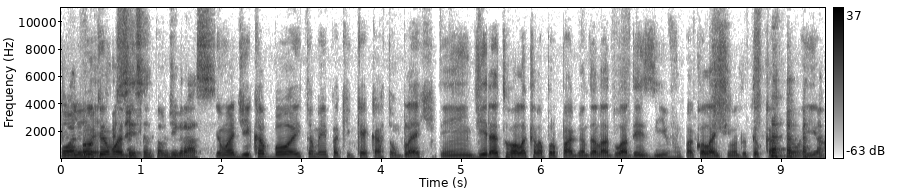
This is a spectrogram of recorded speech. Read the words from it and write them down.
Olha, Pô, tem uma então de graça. Tem uma dica boa aí também para quem quer cartão Black. Tem direto rola aquela propaganda lá do adesivo para colar em cima do teu cartão aí, ó.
